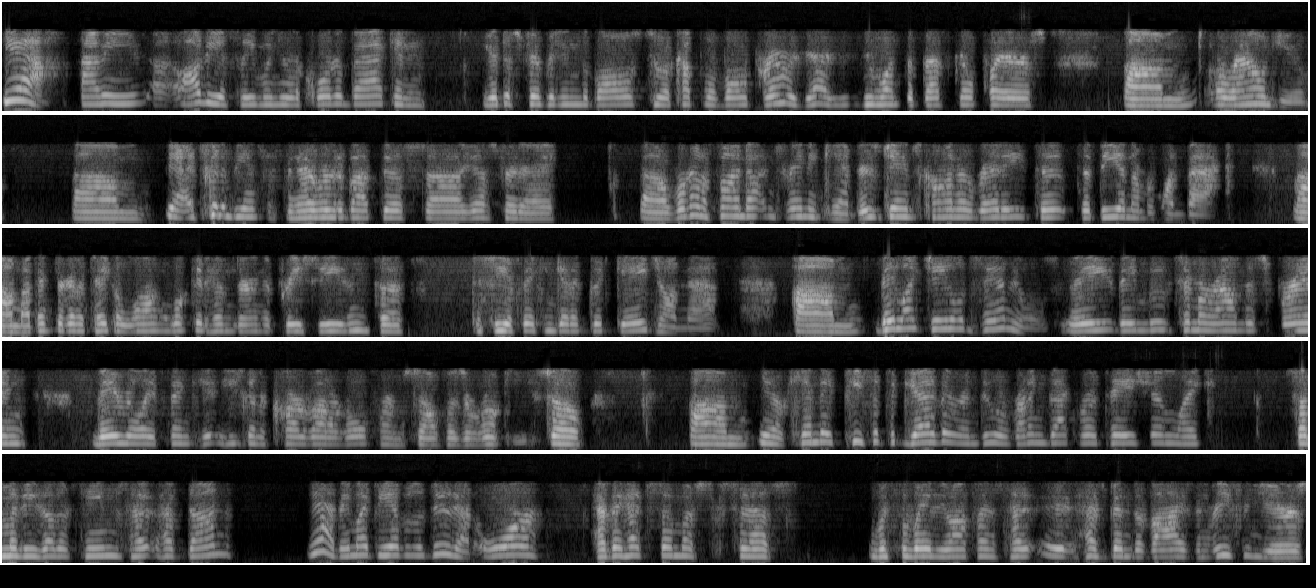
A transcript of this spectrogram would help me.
Yeah, I mean, uh, obviously, when you're a quarterback and you're distributing the balls to a couple of all pros, yeah, you, want the best skill players um, around you. Um, yeah, it's going to be interesting. I read about this uh, yesterday. Uh, we're going to find out in training camp. Is James Conner ready to to be a number one back? Um, I think they're going to take a long look at him during the preseason to to see if they can get a good gauge on that. Um, they like Jalen Samuels. They they moved him around this spring. They really think he's going to carve out a role for himself as a rookie. So, um, you know, can they piece it together and do a running back rotation like some of these other teams ha- have done? Yeah, they might be able to do that. Or have they had so much success with the way the offense ha- has been devised in recent years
